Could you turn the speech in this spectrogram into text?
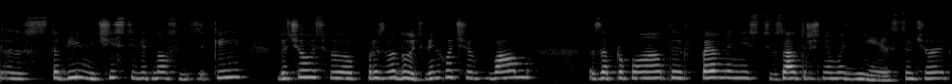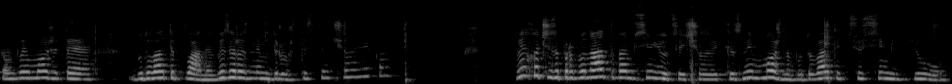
е, стабільні, чисті відносини, які до чогось е, призведуть. Він хоче вам запропонувати впевненість в завтрашньому дні. З цим чоловіком ви можете будувати плани. Ви зараз з ним дружите з цим чоловіком. Він хоче запропонувати вам сім'ю, цей чоловік. З ним можна будувати цю сім'ю.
